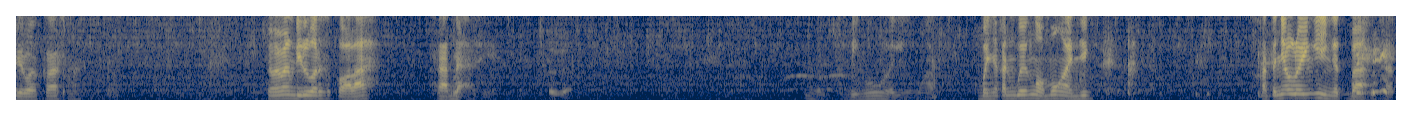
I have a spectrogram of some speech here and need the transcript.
di luar kelas mah. Cuma memang di luar sekolah rada sih. Hmm, bingung lagi ngomong apa. Kebanyakan gue ngomong anjing katanya lo yang inget bangsat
